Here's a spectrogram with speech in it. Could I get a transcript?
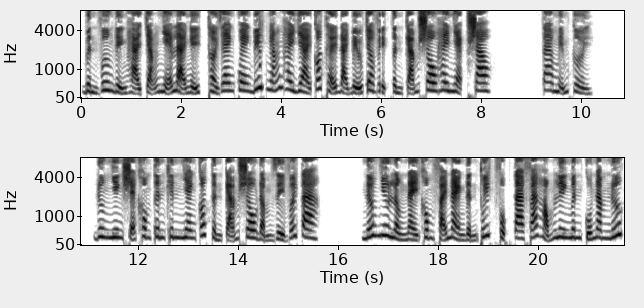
Bình Vương Điện Hạ chẳng nhẽ lại nghĩ thời gian quen biết ngắn hay dài có thể đại biểu cho việc tình cảm sâu hay nhạt sao? Ta mỉm cười. Đương nhiên sẽ không tin khinh nhan có tình cảm sâu đậm gì với ta. Nếu như lần này không phải nàng định thuyết phục ta phá hỏng liên minh của năm nước,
